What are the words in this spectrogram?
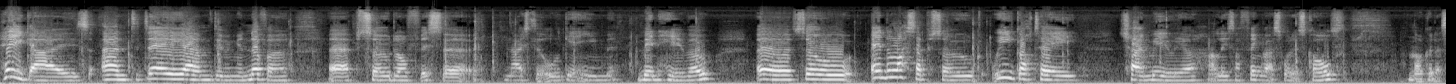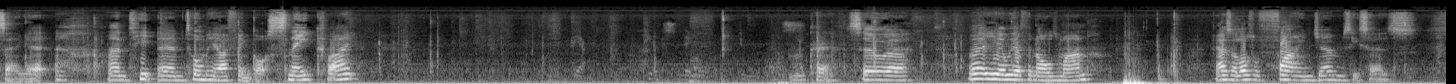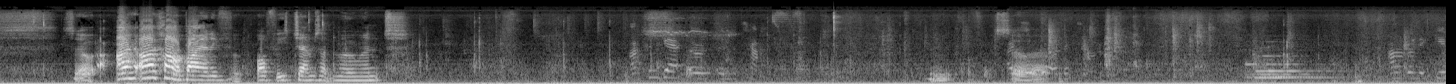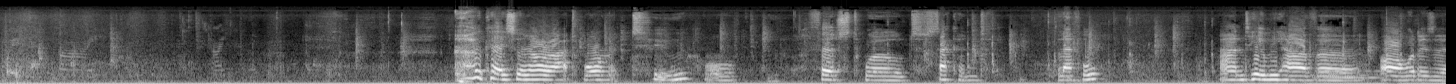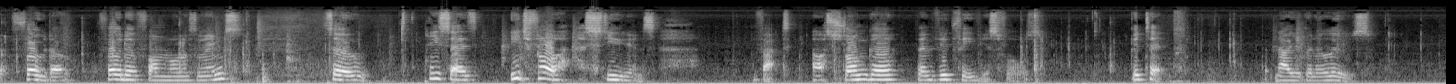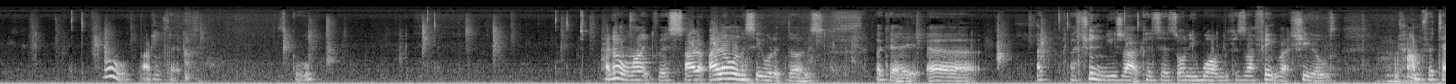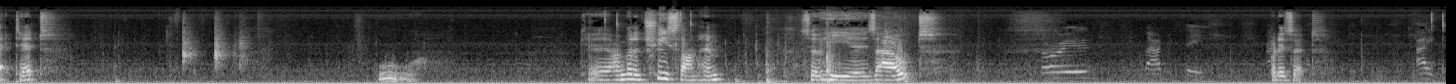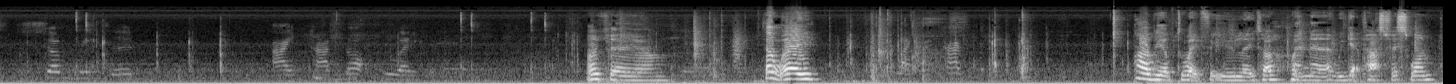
Hey guys, and today I'm doing another uh, episode of this uh, nice little game, Min Hero. Uh, so, in the last episode, we got a Chimelia, at least I think that's what it's called. I'm not good at saying it. And he, um, Tom here, I think, got Snake, right? Yeah. Okay, so uh, right here we have an old man. He has a lot of fine gems, he says. So I, I can't buy any of- these gems at the moment. I can get her an attack. I So uh, got an. I'm gonna give it my title. okay, so now we're at one, two, or first world, second level, and here we have uh, oh, what is it? Frodo. Frodo from Lord of the Rings. So he says each floor has students that are stronger than the previous floors. Good tip. But now you're gonna lose. Oh, battle tip. It's cool. I don't like this. I don't, I don't want to see what it does. Okay, uh, I, I shouldn't use that because there's only one because I think that shield can protect it. Ooh. Okay, I'm gonna tree slam him. So he is out. Sorry, bad thing. What is it? I, for some reason, I cannot do anything. Okay, um, don't worry. I'll be able to wait for you later when uh, we get past this one.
